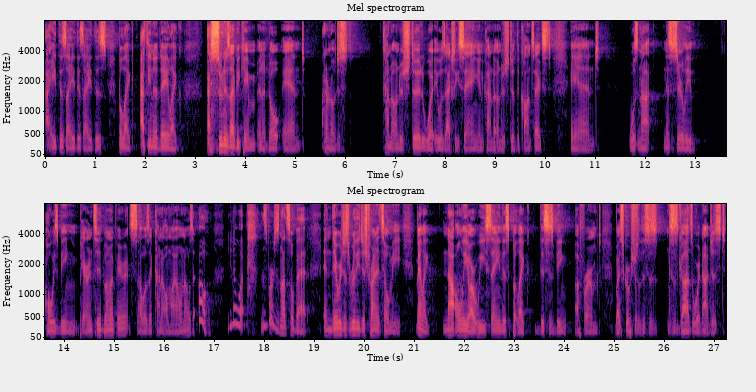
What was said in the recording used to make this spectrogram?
I hate this. I hate this. I hate this. But like at the end of the day, like as soon as I became an adult and I don't know, just kind of understood what it was actually saying and kind of understood the context and was not necessarily always being parented by my parents. I was like kind of on my own. I was like, oh, you know what? This verse is not so bad. And they were just really just trying to tell me, man, like not only are we saying this, but like this is being affirmed by scriptures. This is this is God's word, not just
